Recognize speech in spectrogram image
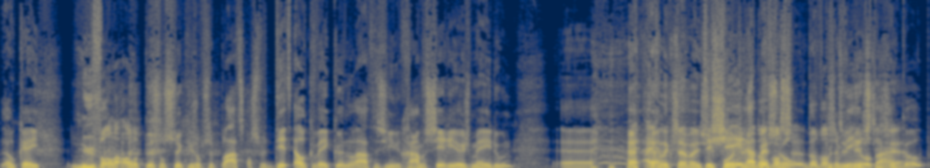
oké, nu vallen alle puzzelstukjes op zijn plaats. Als we dit elke week kunnen laten zien, gaan we serieus meedoen. Eh Eigenlijk zijn wij supporters Teixeira, dat best was, wel dat was een opportunistisch, hè? wereldaankoop.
